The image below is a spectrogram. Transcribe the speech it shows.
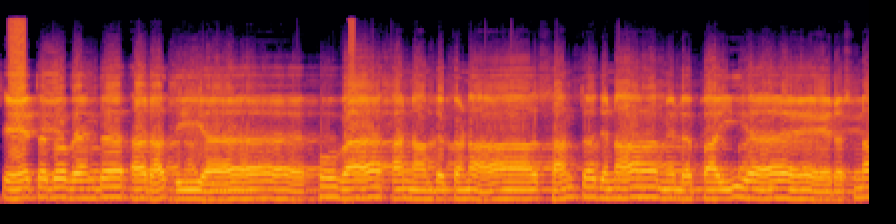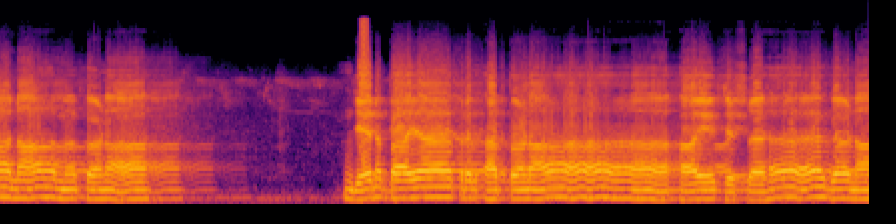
ਚੇਤ ਗੋਬਿੰਦ ਅਰਾਧੀਐ ਹੋਵੈ ਆਨੰਦ ਕਣਾ, ਸੰਤ ਜਨਾ ਮਿਲ ਪਾਈਐ, ਰਸਨਾ ਨਾਮ ਕਣਾ। ਜਿਨ ਪਾਇਆ ਪ੍ਰਭ ਆਪਣਾ, ਆਏ ਤਿਸ ਗਣਾ।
